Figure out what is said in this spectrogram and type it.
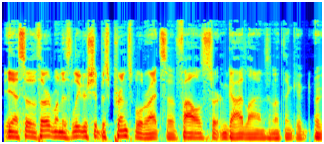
Yeah, so the third one is leadership is principled, right? So it follows certain guidelines, and I think uh, uh,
